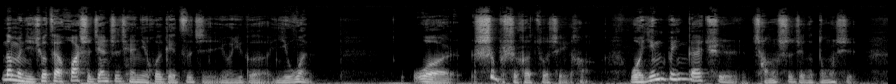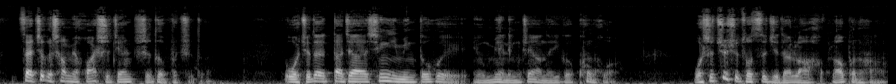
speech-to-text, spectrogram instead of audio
那么你就在花时间之前，你会给自己有一个疑问。我适不适合做这一行？我应不应该去尝试这个东西？在这个上面花时间值得不值得？我觉得大家新移民都会有面临这样的一个困惑：我是继续做自己的老老本行，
